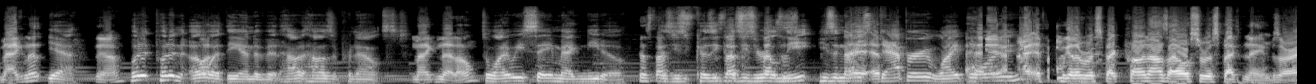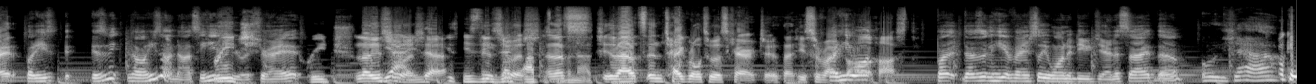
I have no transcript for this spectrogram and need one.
Magnet, Yeah. yeah, Put it put an O What? at the end of it. How how is it pronounced? Magneto. So why do we say Magneto? Because he's because he, he's real neat. He's a nice, Hey, if- dapper white boy. Hey, if I'm gonna respect pronouns, I also respect names. All right. but he's isn't he? No, he's not Nazi. He's Preach. Jewish, right? Reach. No, he's Yeah, Jewish. he's- Yeah, he's- he's the exact Jewish, opposite and of a that's Nazi. that's integral to his character that he But survived he the wa- Holocaust. But doesn't he eventually want to do genocide though? Oh yeah, Okay,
